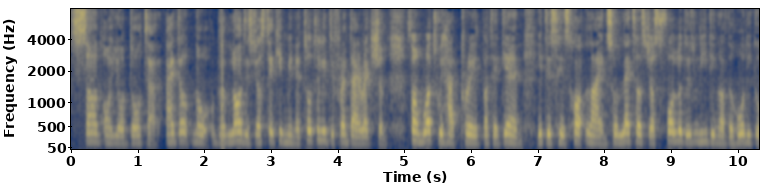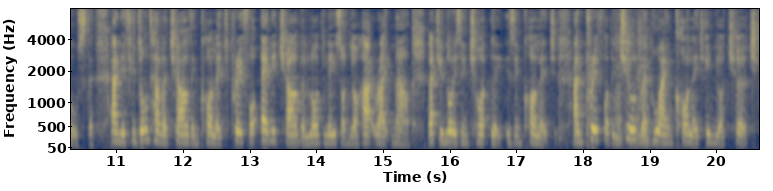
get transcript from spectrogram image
son or your daughter. I don't know. The Lord is just taking me in a totally different direction from what we had prayed. But again, it is his hotline. So let us just follow the leading of the Holy Ghost. And if you don't have a child in college, pray for any child the Lord lays on your heart right now that you know is in cho- is in college. And pray for the children who are in college in your church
